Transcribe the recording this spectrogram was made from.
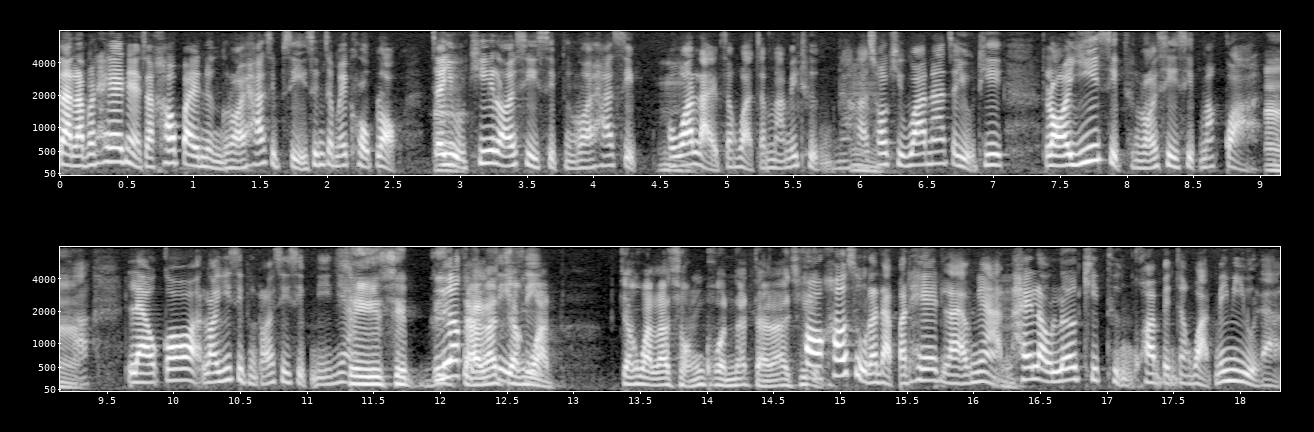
แต่ละประเทศเนี่ยจะเข้าไป 154 ซึ่งจะไม่ครบหรอก จะอยู่ที่ 140ถึง150 เพราะว่าหลายจังหวัดจะมาไม่ถึงนะคะชอบคิดว่าน่าจะอยู่ที่ 120ถึง140 มากกว่านะคะแล้วก็ 120ถึง140 นี้เนี่ย40เลือกแต่ละเหลือจังหวัด จังหวัดละสองคนนะแต่ละอาชีพ พอเข้าสู่ระดับประเทศแล้วเนี่ยให้เราเลิกคิดถึงความเป็นจังหวัดไม่มีอยู่แล้ว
